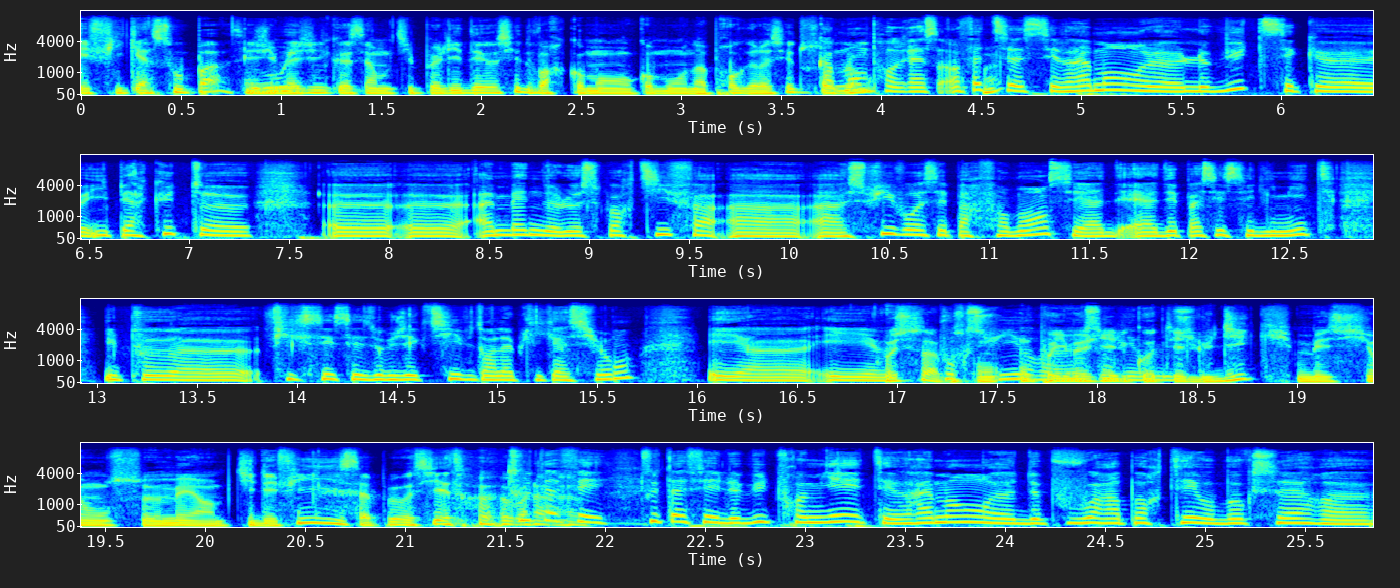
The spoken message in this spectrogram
efficace ou pas. Oui. J'imagine que c'est un petit peu l'idée aussi de voir comment, comment on a progressé tout Comment on progresse En fait, Ouais. c'est- vraiment euh, le but, c'est que Hypercut euh, euh, euh, amène le sportif à, à- à suivre ses performances et à, dépasser ses limites. Il peut euh, fixer ses objectifs dans l'application et, et Oui, c'est ça, poursuivre. on peut imaginer le côté ludique, mais si on se met un petit défi, ça peut aussi être. Tout voilà. à fait, tout à fait. Le but premier était vraiment de pouvoir apporter aux boxeurs euh,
